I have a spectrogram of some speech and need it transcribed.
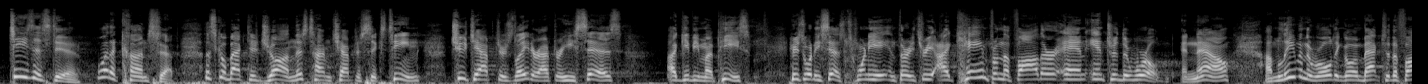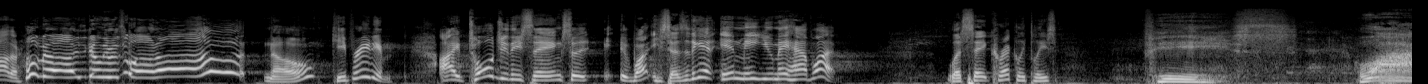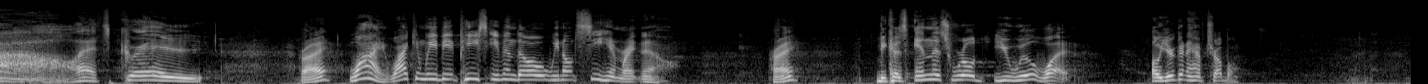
Jesus did. What a concept. Let's go back to John, this time chapter 16, two chapters later after he says, I give you my peace. Here's what he says 28 and 33 I came from the Father and entered the world. And now I'm leaving the world and going back to the Father. Oh no, he's going to leave us alone. Oh. No, keep reading. I've told you these things. So, what? He says it again. In me you may have what? Let's say it correctly, please. Peace. Wow, that's great. Right? Why? Why can we be at peace even though we don't see him right now? Right? Because in this world, you will what? Oh, you're going to have trouble.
